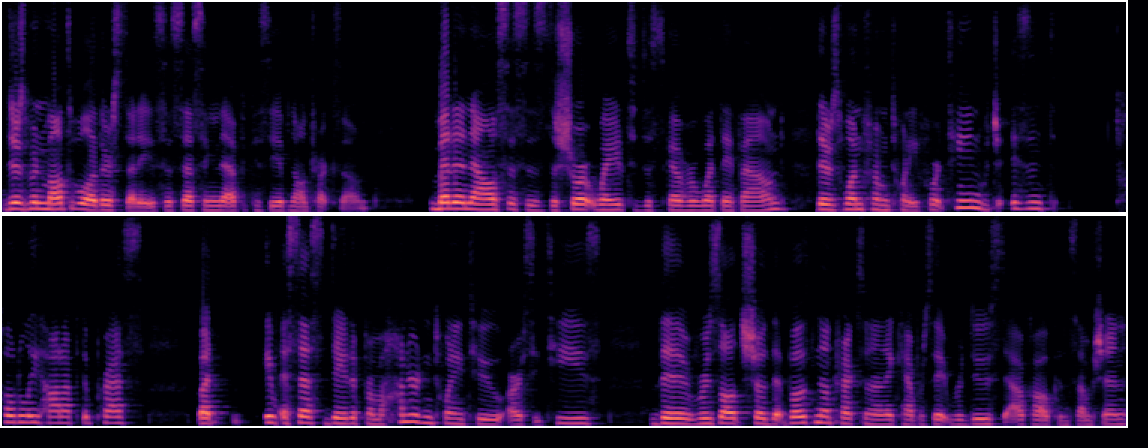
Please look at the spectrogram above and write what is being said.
there's been multiple other studies assessing the efficacy of naltrexone. Meta analysis is the short way to discover what they found. There's one from 2014, which isn't totally hot off the press, but it assessed data from 122 RCTs. The results showed that both naltrexone and acamprosate reduced alcohol consumption,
